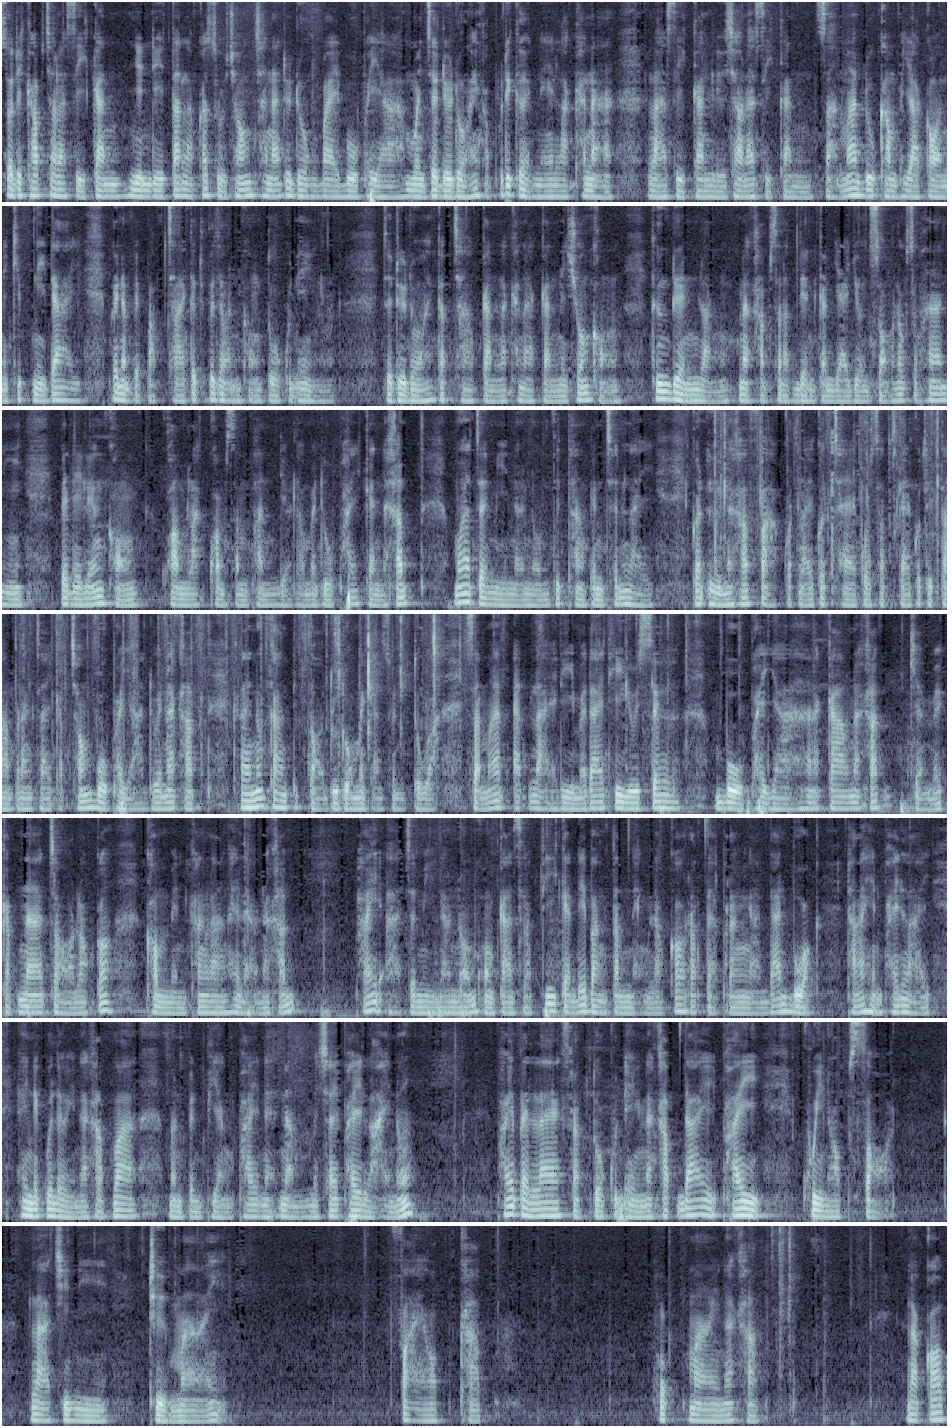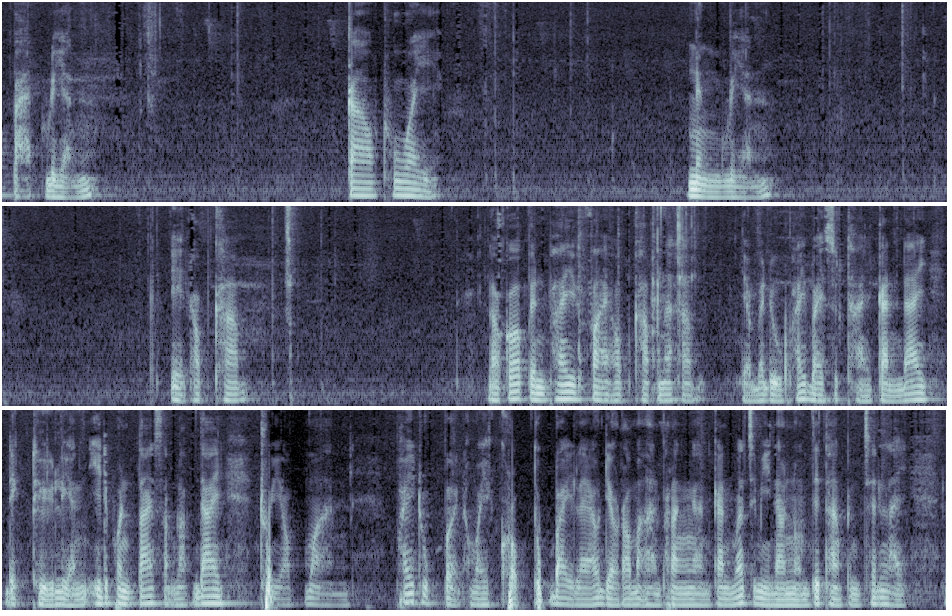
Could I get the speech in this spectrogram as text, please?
สวัสดีครับชาวราศีกันยินดีต้อนรับเข้าสู่ช่องชนะดูดวงใบบูพยามวลจะดูดวงให้กับผู้ที่เกิดในลัคนาราศีกันหรือชาวราศีกัน สามารถดูคำพยากรณ์ในคลิปนี้ได้ เพื่อนำไปปรับใช้กับชีวิตประจำวันของตัวคุณเอง จะดูดวงให้กับชาวกันลัคนากันในช่วงของครึ่งเดือนหลังนะครับสำหรับเดือนกันยายน2565นี้ เป็นในเรื่องของความรักความสัมพันธ์เดี๋ยวเรามาดูไพ่กันนะครับ ว่าจะมีแนวโน้มทิศทางเป็นเช่นไร ก่อนอื่นนะครับ ฝากกดไลค์กดแชร์กด subscribe กดติดตามกำลังใจกับช่องบูพยาด้วยนะครับ ใครต้องการติดต่อดูดวงเป็นการส่วนตัว สามารถแอดไลน์ดีมาได้ที่ user บูพยา59นะครับ เขียนไว้กับหน้าจอแล้วก็คอมเมนต์ข้างล่างให้แล้วนะครับ ไพ่อาจจะมีแนวโน้มของการสลับที่กันได้บางตำแหน่ง แล้วก็รับแต่พลังงานด้านบวก ถ้าเห็นไพ่หลายให้นึกไว้เลยนะครับว่ามันเป็นเพียงไพ่แนะนำไม่ใช่ไพ่หลายเนาะไพ่ใบแรกสำหรับตัวคุณเองนะครับ ได้ไพ่ Queen of Swords ราชินี ถือไม้ Five of Cup หกไม้นะครับ แล้วก็แปดเหรียญเก้าถ้วย หนึ่งเหรียญเอ็ดออฟคัพแล้วก็เป็นไพ่ไฟออฟคัพนะครับ เดี๋ยวมาดูไพ่ใบสุดท้ายกันได้เด็กถือเหรียญอิทธิพลใต้สำหรับได้ทรีออฟวานไพ่ถูกเปิดเอาไว้ครบทุกใบแล้ว เดี๋ยวเรามาอ่านพลังงานกันว่าจะมีแนวโน้มทิศทางเป็นเช่นไร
